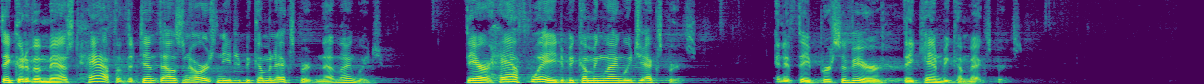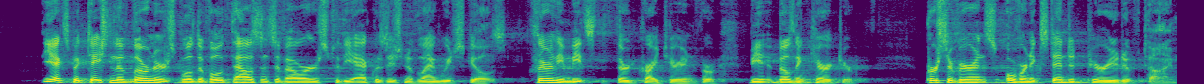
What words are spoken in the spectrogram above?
they could have amassed half of the 10,000 hours needed to become an expert in that language. They are halfway to becoming language experts. And if they persevere, they can become experts. The expectation that learners will devote thousands of hours to the acquisition of language skills clearly meets the third criterion for building character perseverance over an extended period of time.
